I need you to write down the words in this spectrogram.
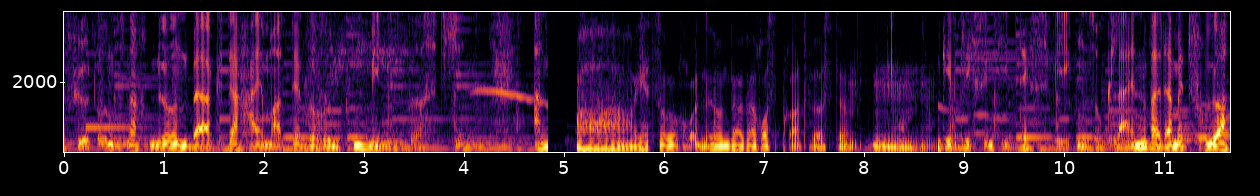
führt uns nach Nürnberg, der Heimat der berühmten Mini-Würstchen. Oh, jetzt so Nürnberger Rostbratwürste. Mm. Angeblich sind die deswegen so klein, weil damit früher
